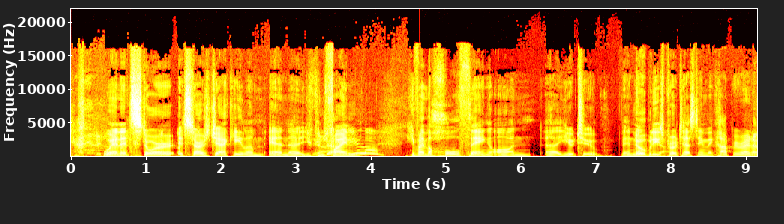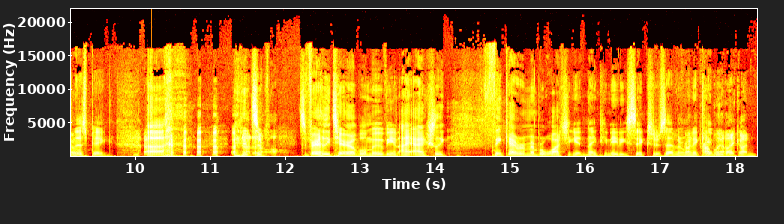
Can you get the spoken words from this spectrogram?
when it store it stars Jack Elam and uh, you can find you can find the whole thing on uh, YouTube. And nobody's protesting the copyright on this pig. Uh, and it's at a all. it's a fairly terrible movie, and I actually think I remember watching it in 1986 or seven when it Probably came out. like on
